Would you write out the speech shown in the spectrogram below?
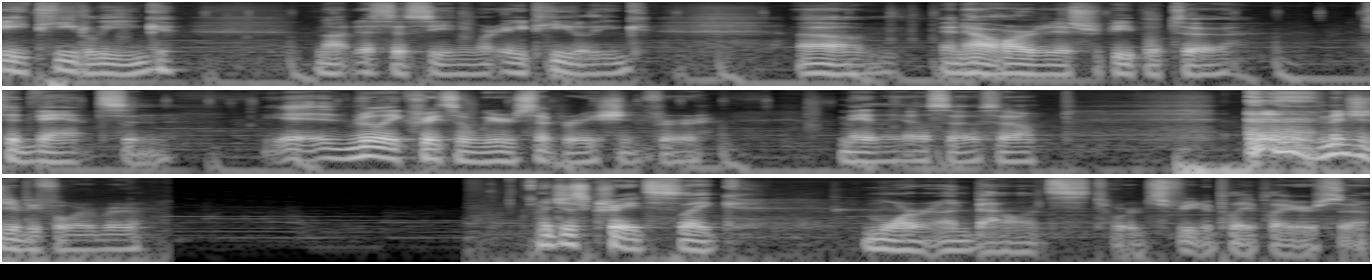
AT League not SSC anymore, AT League, um, and how hard it is for people to to advance, and it really creates a weird separation for melee also. So mentioned it before, but it just creates like more unbalance towards free to play players. So,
